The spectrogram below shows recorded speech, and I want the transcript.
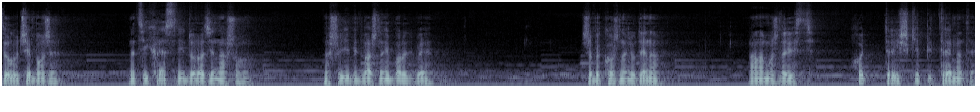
Долучи, Боже, на цій хресній дорозі нашого, нашої відважної боротьби, щоб кожна людина мала можливість хоч трішки підтримати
